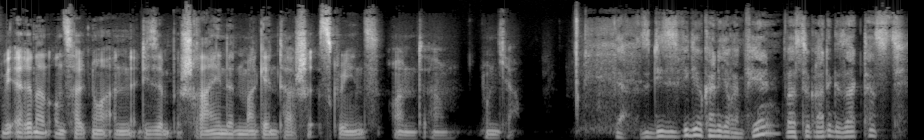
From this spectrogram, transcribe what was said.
wir erinnern uns halt nur an diese schreienden Magenta-Screens und ähm, nun ja. Ja, also dieses Video kann ich auch empfehlen, was du gerade gesagt hast.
